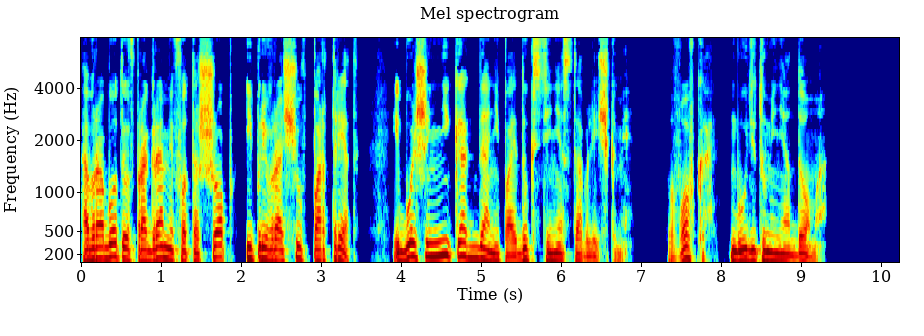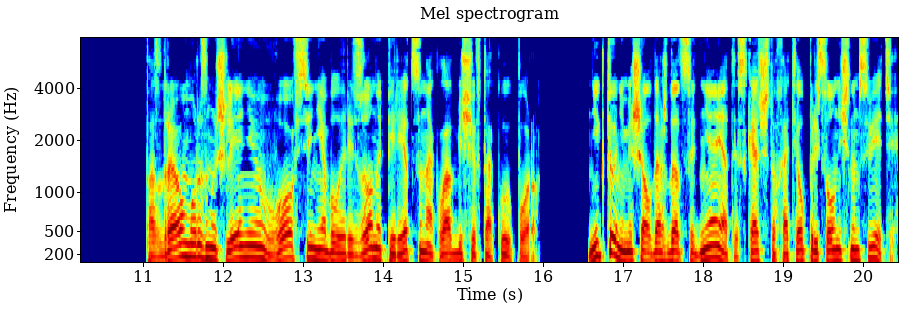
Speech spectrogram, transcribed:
обработаю в программе Photoshop и превращу в портрет. И больше никогда не пойду к стене с табличками. Вовка будет у меня дома. По здравому размышлению, вовсе не было резона переться на кладбище в такую пору. Никто не мешал дождаться дня и отыскать, что хотел при солнечном свете.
